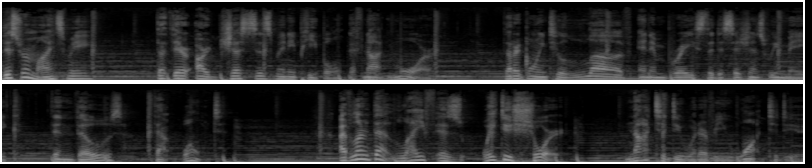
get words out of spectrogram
This reminds me that there are just as many people, if not more, that are going to love and embrace the decisions we make than those that won't. I've learned that life is way too short not to do whatever you want to do.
